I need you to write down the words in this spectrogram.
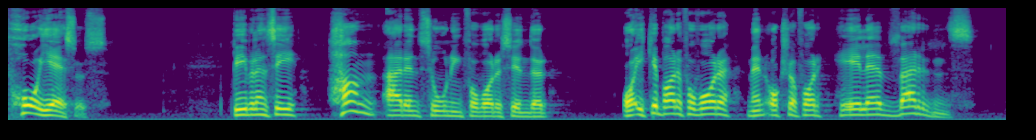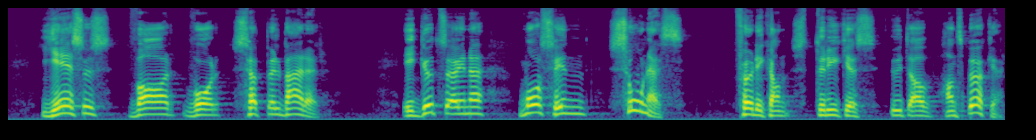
på Jesus. Bibelen sier han er en soning for våre synder, og ikke bare for våre, men også for hele verdens. Jesus var vår søppelbærer. I Guds øyne må synd sones før de kan strykes ut av hans bøker.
